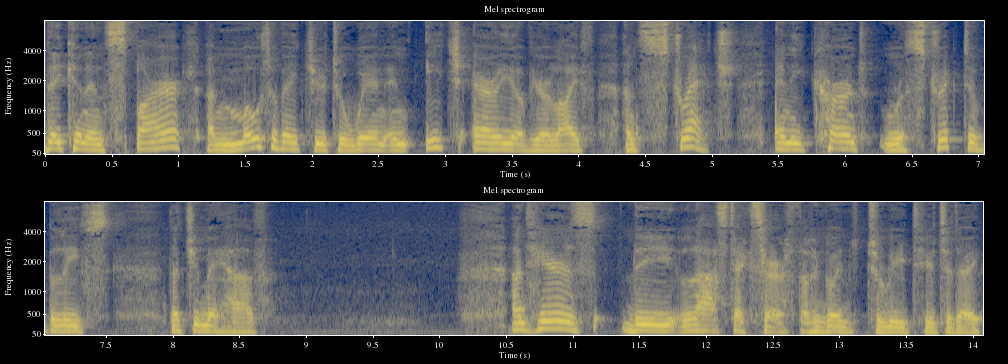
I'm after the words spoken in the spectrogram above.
They can inspire and motivate you to win in each area of your life and stretch any current restrictive beliefs that you may have. And here's the last excerpt that I'm going to read to you today.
